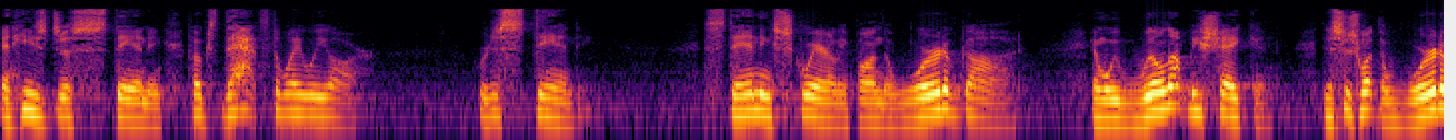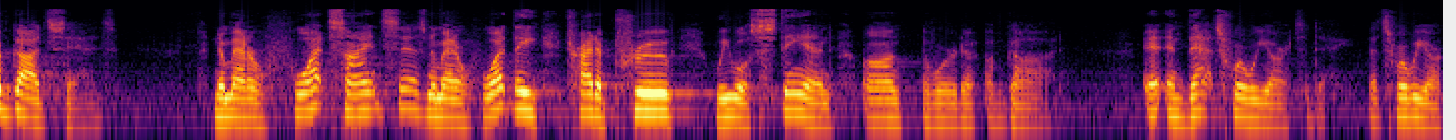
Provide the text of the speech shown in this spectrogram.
and he's just standing. Folks, that's the way we are. We're just standing, standing squarely upon the Word of God, and we will not be shaken. This is what the Word of God says. No matter what science says, no matter what they try to prove, we will stand on the Word of God. And that's where we are today. That's where we are.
